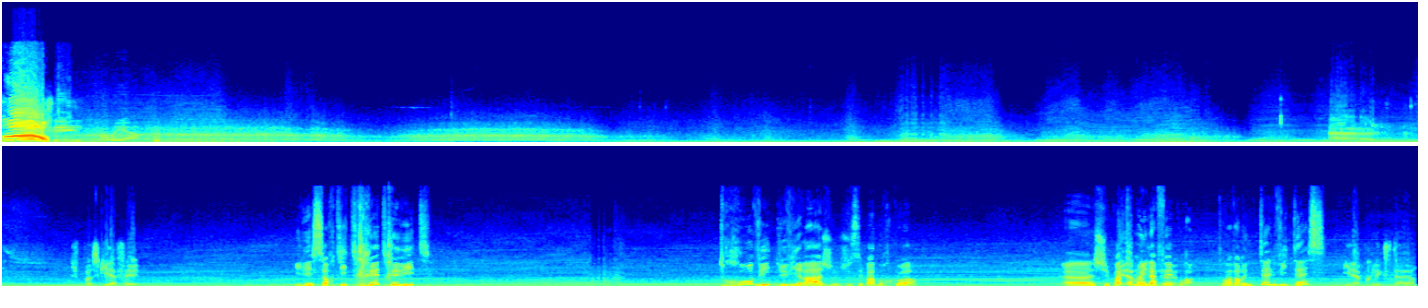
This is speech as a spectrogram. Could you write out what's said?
Oh. Euh, Je sais pas ce qu'il a fait. Il est sorti très très vite. Trop vite du virage, je sais pas pourquoi. Euh, je sais pas Il comment il a fait pour, pour avoir une telle vitesse. Il a pris l'extérieur,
